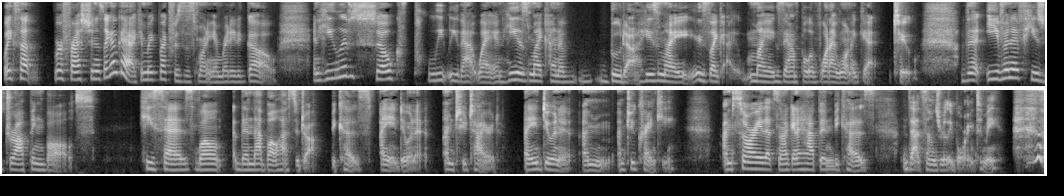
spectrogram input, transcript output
wakes up refreshed and is like, okay, I can make breakfast this morning. I'm ready to go. And he lives so completely that way. And he is my kind of Buddha. He's my, he's like uh, my example of what I want to get to. That even if he's dropping balls, he says, well, then that ball has to drop because I ain't doing it. I'm too tired. I ain't doing it. I'm, I'm too cranky. I'm sorry that's not going to happen because that sounds really boring to me.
